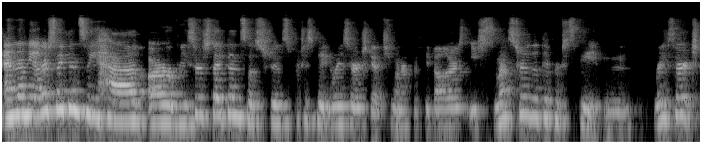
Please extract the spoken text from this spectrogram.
and then the other stipends we have are research stipends. So students participate in research get $250 each semester that they participate in research.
